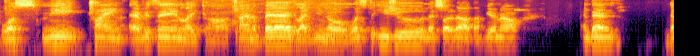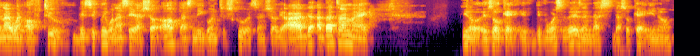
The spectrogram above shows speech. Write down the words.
was me trying everything, like uh, trying to beg, like you know, what's the issue? Let's sort it out. I'm here now, and then then I went off too. Basically, when I say I shut off, that's me going to school. Essentially, I, at that time I you know, it's okay if divorce it is, and that's that's okay, you know.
